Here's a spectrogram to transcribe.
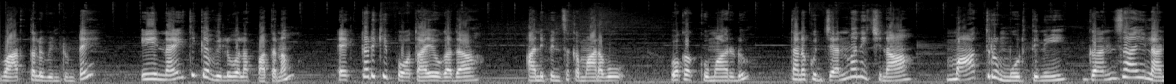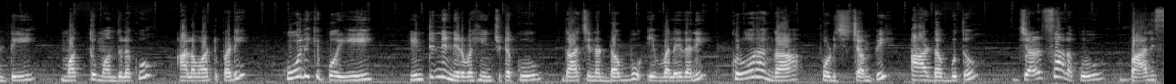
వార్తలు వింటుంటే ఈ నైతిక విలువల పతనం ఎక్కడికి పోతాయో గదా అనిపించక మానవు. ఒక కుమారుడు తనకు జన్మనిచ్చిన మాతృమూర్తిని గంజాయి లాంటి మత్తు మందులకు అలవాటుపడి కూలికిపోయి ఇంటిని నిర్వహించుటకు దాచిన డబ్బు ఇవ్వలేదని క్రూరంగా పొడిచి చంపి ఆ డబ్బుతో జల్సాలకు బానిస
